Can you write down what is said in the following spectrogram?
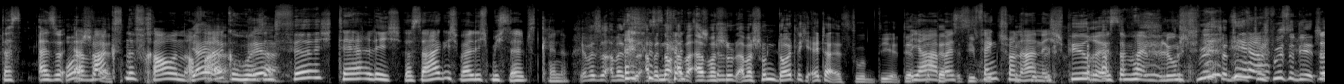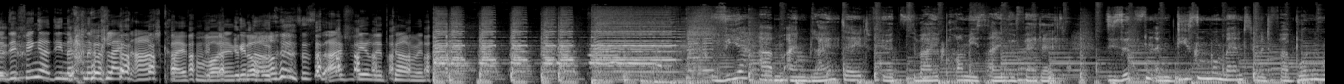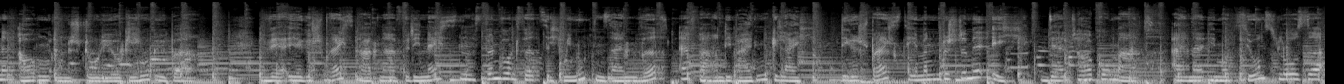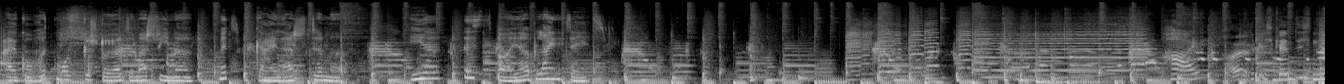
Das, also Scheiß. erwachsene Frauen auf Ja, ja, Alkohol ja, ja. sind fürchterlich. Das sage ich, weil ich mich selbst kenne. Ja, aber, so, aber, aber, noch, aber, aber, schon, aber schon deutlich älter als du. Die, der, Ja, der, aber es die- fängt schon an. Ich spüre es in meinem Blut. Du spürst, du, du spürst die, So die Finger, die nach einem kleinen Arsch greifen wollen. genau. genau. Es ist I feel it coming. Wir haben ein Blind Date für zwei Promis eingefädelt. Sie sitzen in diesem Moment mit verbundenen Augen im Studio gegenüber. Wer ihr Gesprächspartner für die nächsten 45 Minuten sein wird, erfahren die beiden gleich. Die Gesprächsthemen bestimme ich, der Talkomat, eine emotionslose, algorithmusgesteuerte Maschine mit geiler Stimme. Hier ist euer Blind Date. Hi. Hi. Ich kenne dich nicht.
